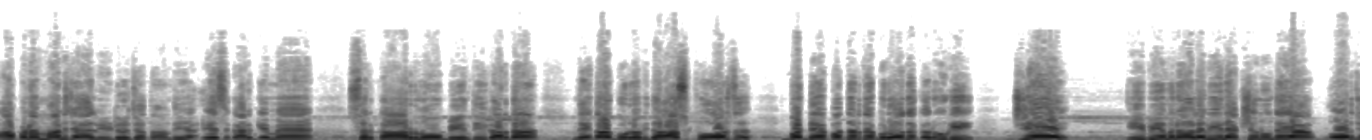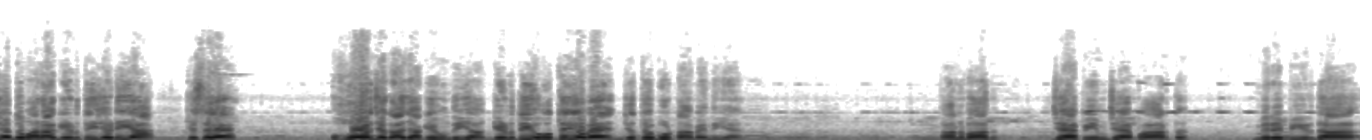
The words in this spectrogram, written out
ਆਪਣਾ ਮਨ ਚਾਹਿਆ ਲੀਡਰ ਜਤਾਉਂਦੇ ਆ। ਇਸ ਕਰਕੇ ਮੈਂ ਸਰਕਾਰ ਨੂੰ ਬੇਨਤੀ ਕਰਦਾ, ਨਹੀਂ ਤਾਂ ਗੁਰੂ ਰਵਿਦਾਸ ਫੋਰਸ ਵੱਡੇ ਪੱਧਰ ਤੇ ਵਿਰੋਧ ਕਰੂਗੀ। ਜੇ ਈਵੀਐਮ ਨਾਲ ਵੀ ਇਲੈਕਸ਼ਨ ਹੁੰਦੇ ਆ, ਔਰ ਜੇ ਦੁਬਾਰਾ ਗਿਣਤੀ ਜਿਹੜੀ ਆ ਕਿਸੇ ਹੋਰ ਜਗ੍ਹਾ ਜਾ ਕੇ ਹੁੰਦੀ ਆ, ਗਿਣਤੀ ਉੱਥੇ ਹੀ ਹੋਵੇ ਜਿੱਥੇ ਵੋਟਾਂ ਪੈਂਦੀਆਂ। ਧੰਨਵਾਦ। ਜੈ ਭੀਮ, ਜੈ ਭਾਰਤ। ਮੇਰੇ ਵੀਰ ਦਾ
